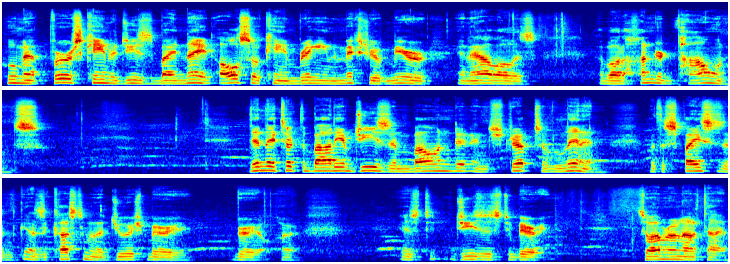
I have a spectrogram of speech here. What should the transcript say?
whom at first came to Jesus by night, also came bringing the mixture of myrrh and aloes, about a hundred pounds. Then they took the body of Jesus and bound it in strips of linen with the spices and as the custom of the Jewish burial. burial or, is to Jesus to bury. So I'm running out of time.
